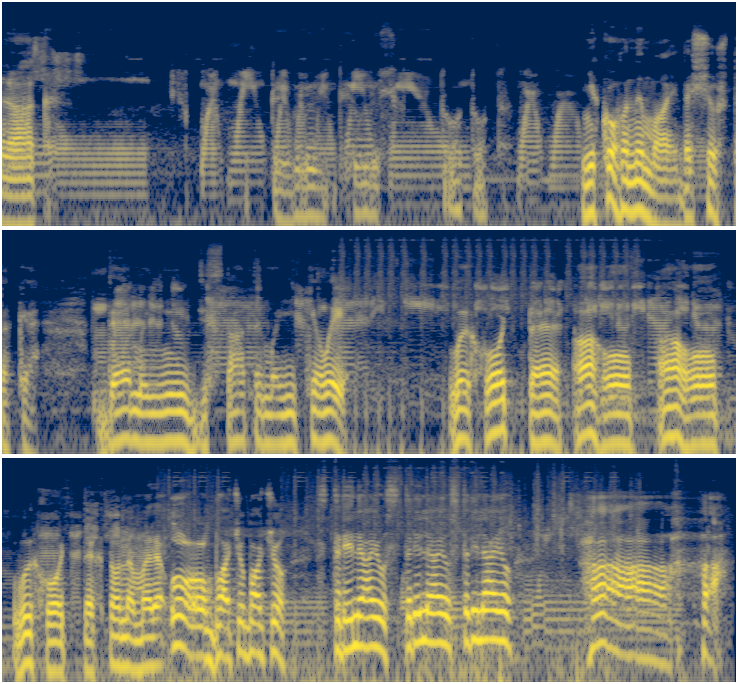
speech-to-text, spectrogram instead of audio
Так. Хто тут? Нікого немає, да що ж таке? Де мені дістати мої кіли? Виходьте, агов, агов, виходьте, хто на мене. О, бачу, бачу. Стріляю, стріляю, стріляю. Ха-ха-ха-ха.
